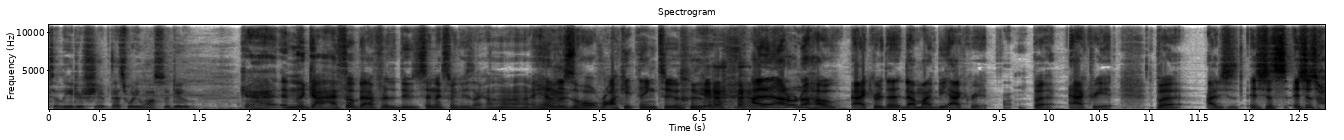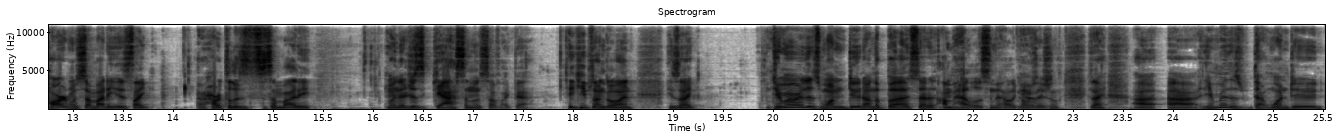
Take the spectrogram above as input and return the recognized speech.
to leadership. That's what he wants to do. God, and the guy, I feel bad for the dude sitting next to him. He's like, uh huh. Hell, this is a whole rocket thing too. Yeah. I, I don't know how accurate that that might be accurate, but accurate. But I just, it's just, it's just hard when somebody is like, hard to listen to somebody when they're just gassing and stuff like that. He keeps on going. He's like, do you remember this one dude on the bus that I'm hella listening to hella conversations? He's like, uh, uh, you remember this that one dude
